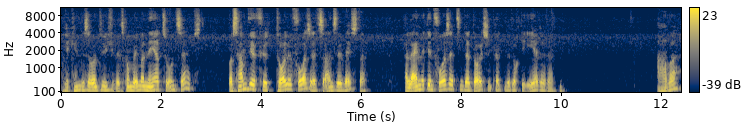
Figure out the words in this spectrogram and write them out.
Wir kennen das aber natürlich, jetzt kommen wir immer näher zu uns selbst. Was haben wir für tolle Vorsätze an Silvester? Allein mit den Vorsätzen der Deutschen könnten wir doch die Erde retten. Aber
